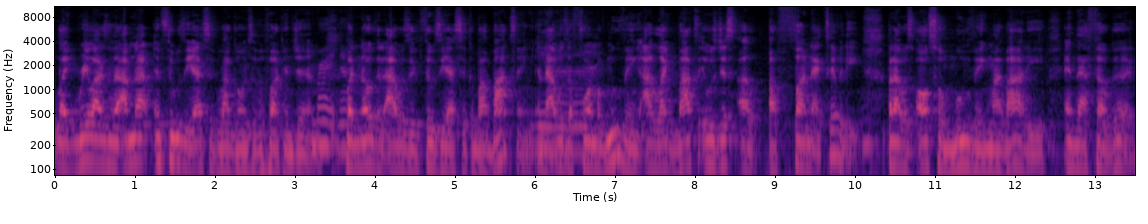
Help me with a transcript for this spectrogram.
like realizing that I'm not enthusiastic about going to the fucking gym, Right, no. But know that I was enthusiastic about boxing, and that was a form of moving. I like boxing; it was just a, a fun activity, but I was also moving my body, and that felt good.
